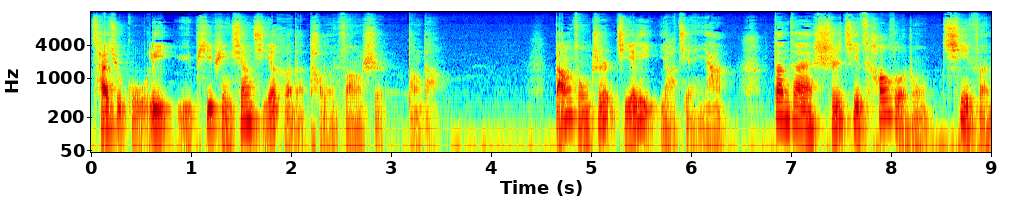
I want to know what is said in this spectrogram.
采取鼓励与批评相结合的讨论方式等等。党总支竭力要减压，但在实际操作中，气氛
